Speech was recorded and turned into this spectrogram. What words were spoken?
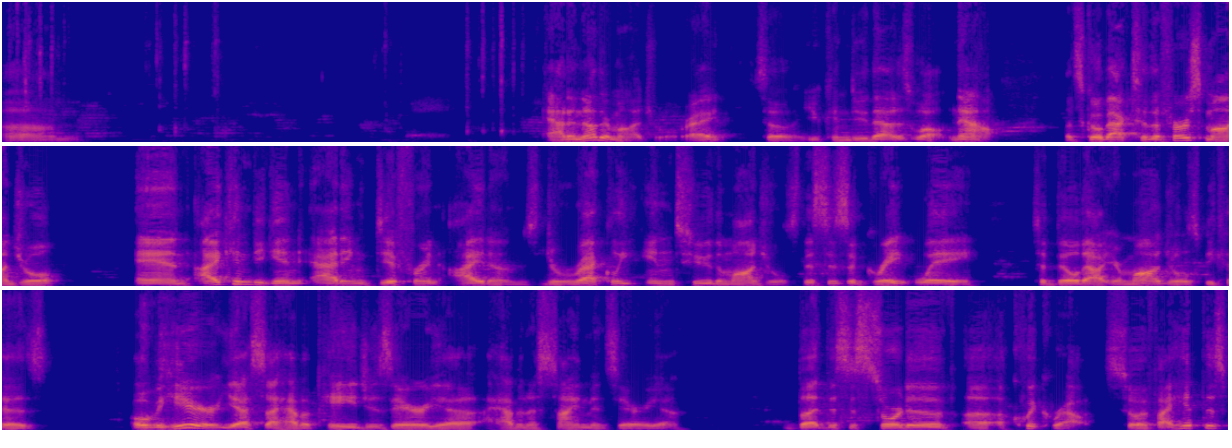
um, add another module, right? So you can do that as well. Now, let's go back to the first module and I can begin adding different items directly into the modules. This is a great way to build out your modules because over here, yes, I have a pages area, I have an assignments area, but this is sort of a, a quick route. So if I hit this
